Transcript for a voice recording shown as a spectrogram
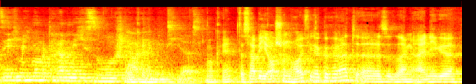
sehe ich mich momentan nicht so stark okay. limitiert. Okay, das habe ich auch schon häufiger gehört, äh, sozusagen einige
